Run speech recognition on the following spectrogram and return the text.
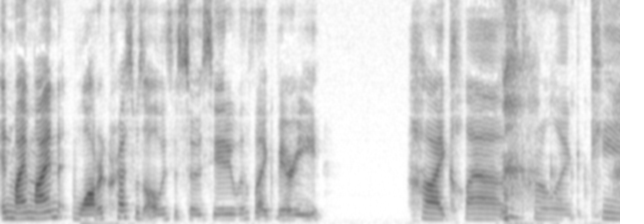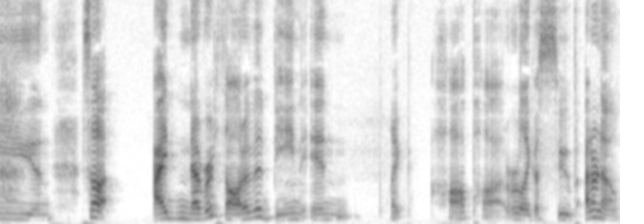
in my mind, watercress was always associated with like very high class kind of like tea and so I'd never thought of it being in like hot pot or like a soup. I don't know.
